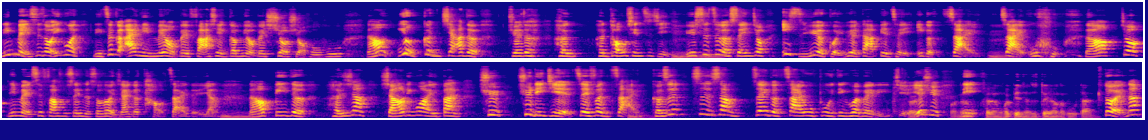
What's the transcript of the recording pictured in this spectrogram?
你每次都因为你这个哀鸣没有被发现，跟没有被秀秀呼呼，然后又更加的觉得很很同情自己，于是这个声音就一直越滚越大，变成一个债债务，然后就你每次发出声音的时候，都很像一个讨债的一样，然后逼得很像想要另外一半去去理解这份债，可是事实上这个债务不一定会被理解，也许你可能会变成是对方的负担。对，那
